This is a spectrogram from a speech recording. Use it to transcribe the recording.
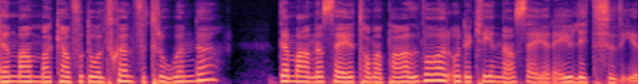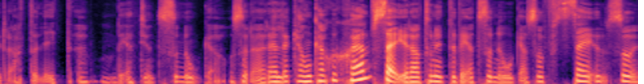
en mamma kan få dåligt självförtroende. Det mannen säger tar man på allvar och det kvinnan säger är ju lite förvirrat och lite, hon vet ju inte så noga och sådär. Eller hon kanske själv säger att hon inte vet så noga så, så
